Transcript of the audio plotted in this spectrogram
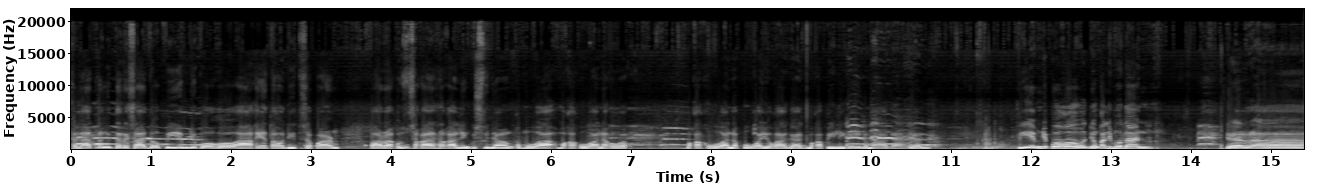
Sa lahat ng interesado, PM nyo po ako. Aakyat ako dito sa farm para kung saka, sakaling gusto niyang kumuha, makakuha na ko makakuha na po kayo kagad, makapili kayo na maaga. Ayun. PM nyo po ako, huwag nyo kalimutan. Sir, ah,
